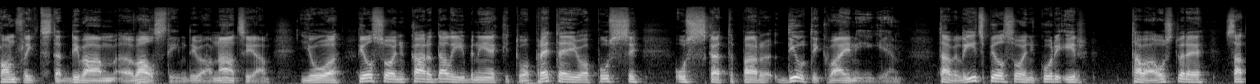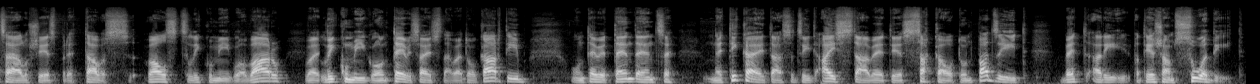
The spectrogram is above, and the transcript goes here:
konflikts starp divām eh, valstīm, divām nācijām. Jo pilsoņu kara dalībnieki to pretējo pusi uzskata par divu tik vainīgiem. Tavi līdzpilsoņi, kuri ir tavā uztverē sacēlušies pret tavas valsts likumīgo varu vai likumīgo un tevis aizstāvēto kārtību, un tev ir tendence ne tikai tā sacīt, aizstāvēties, sakaut un padzīt, bet arī patiešām sodīt.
